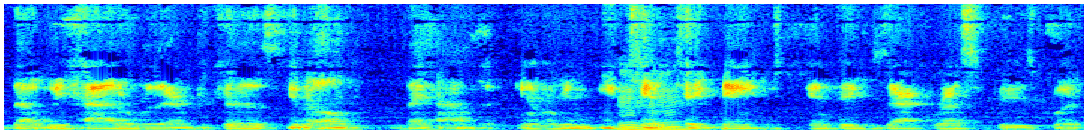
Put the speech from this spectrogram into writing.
that we had over there because you know they have it. You know, I mean, you Mhm. can't take names, you can't take exact recipes, but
